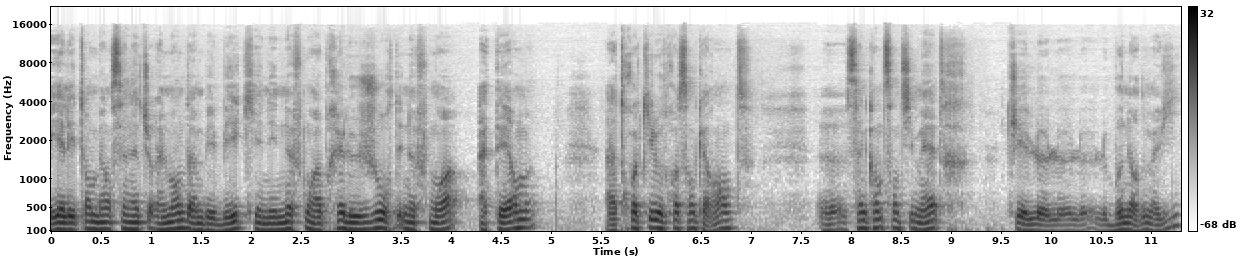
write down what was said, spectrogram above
Et elle est tombée enceinte naturellement d'un bébé qui est né 9 mois après, le jour des 9 mois, à terme, à 3 kg 340, 50 cm, qui est le, bonheur de ma vie.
